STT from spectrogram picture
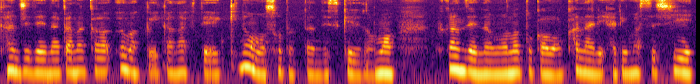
感じでなかなかうまくいかなくて昨日もそうだったんですけれども不完全なものとかもかなりありますし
